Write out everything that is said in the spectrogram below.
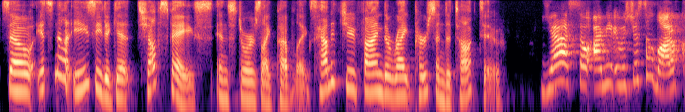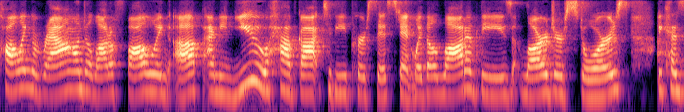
So it's not easy to get shelf space in stores like Publix. How did you find the right person to talk to? Yeah. So, I mean, it was just a lot of calling around, a lot of following up. I mean, you have got to be persistent with a lot of these larger stores because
